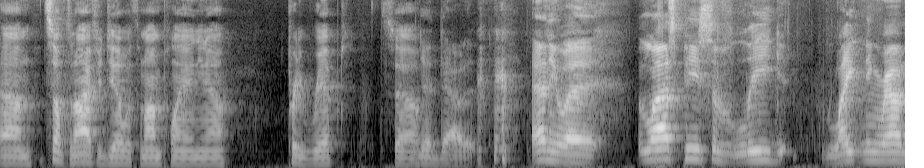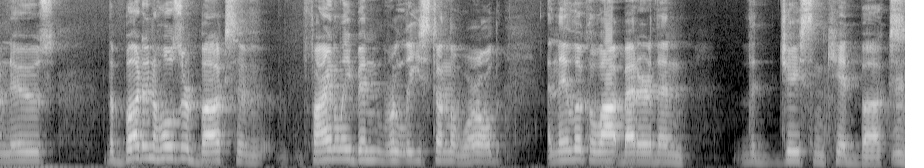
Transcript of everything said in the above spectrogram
Um, it's something I have to deal with when I'm playing. You know, pretty ripped. So Yeah, doubt it. anyway, last piece of league lightning round news: the Budenholzer Bucks have finally been released on the world, and they look a lot better than the Jason Kidd Bucks.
